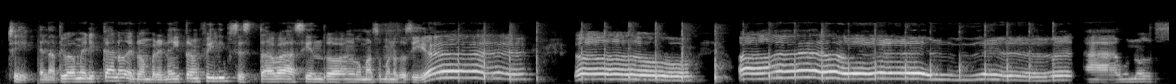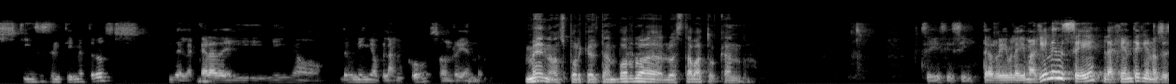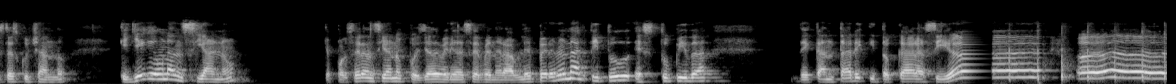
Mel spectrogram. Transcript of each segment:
Sí, el nativo americano de nombre Nathan Phillips estaba haciendo algo más o menos así. ¡Eh! ¡Oh! ¡Ah! A unos 15 centímetros de la cara del niño, de un niño blanco sonriendo. Menos, porque el tambor lo, lo estaba tocando. Sí, sí, sí, terrible. Imagínense la gente que nos está escuchando, que llegue un anciano, que por ser anciano pues ya debería de ser venerable, pero en una actitud estúpida de cantar y tocar así. "Ah, ah, ah,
